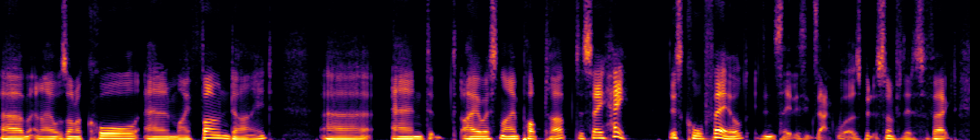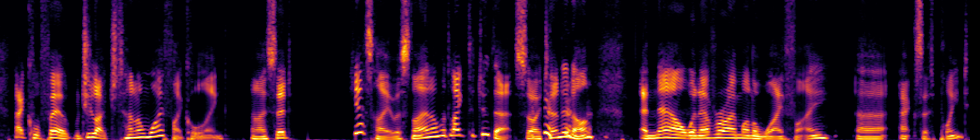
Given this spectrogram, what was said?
um, and I was on a call and my phone died, uh, and iOS nine popped up to say, "Hey." This call failed. It didn't say this exact words, but it's something to this effect. That call failed. Would you like to turn on Wi Fi calling? And I said, Yes, iOS 9, I would like to do that. So I turned it on. And now, whenever I'm on a Wi Fi uh, access point,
